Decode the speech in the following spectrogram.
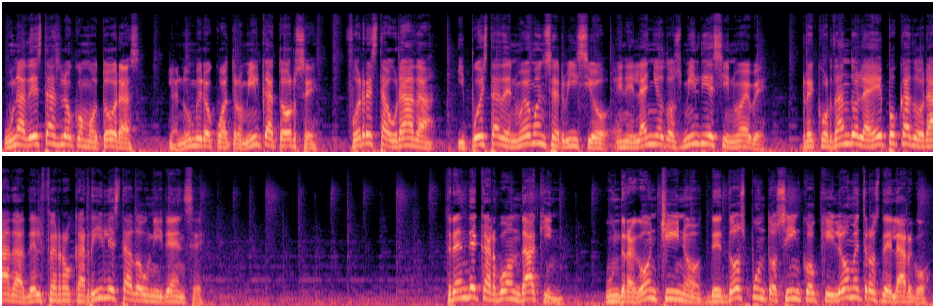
Una de estas locomotoras, la número 4014, fue restaurada y puesta de nuevo en servicio en el año 2019, recordando la época dorada del ferrocarril estadounidense. Tren de carbón Dakin, un dragón chino de 2.5 kilómetros de largo.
